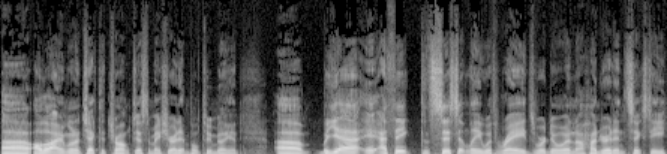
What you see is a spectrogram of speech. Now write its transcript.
Uh, although I am going to check the trunk just to make sure I didn't pull 2 million. Um, but yeah, i I think consistently with raids we're doing 160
